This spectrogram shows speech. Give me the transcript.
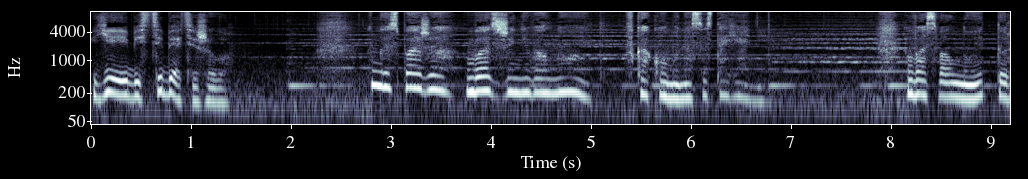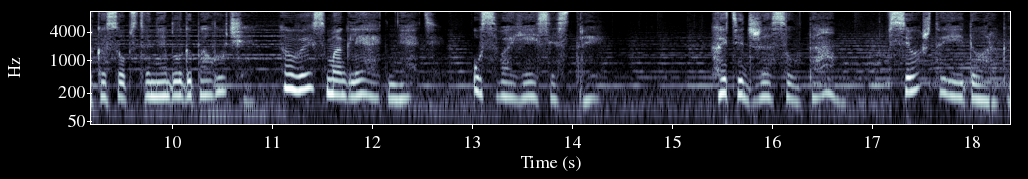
Ей и без тебя тяжело. Госпожа, вас же не волнует, в каком она состоянии. Вас волнует только собственное благополучие. Вы смогли отнять у своей сестры Хатидже Султан все, что ей дорого,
